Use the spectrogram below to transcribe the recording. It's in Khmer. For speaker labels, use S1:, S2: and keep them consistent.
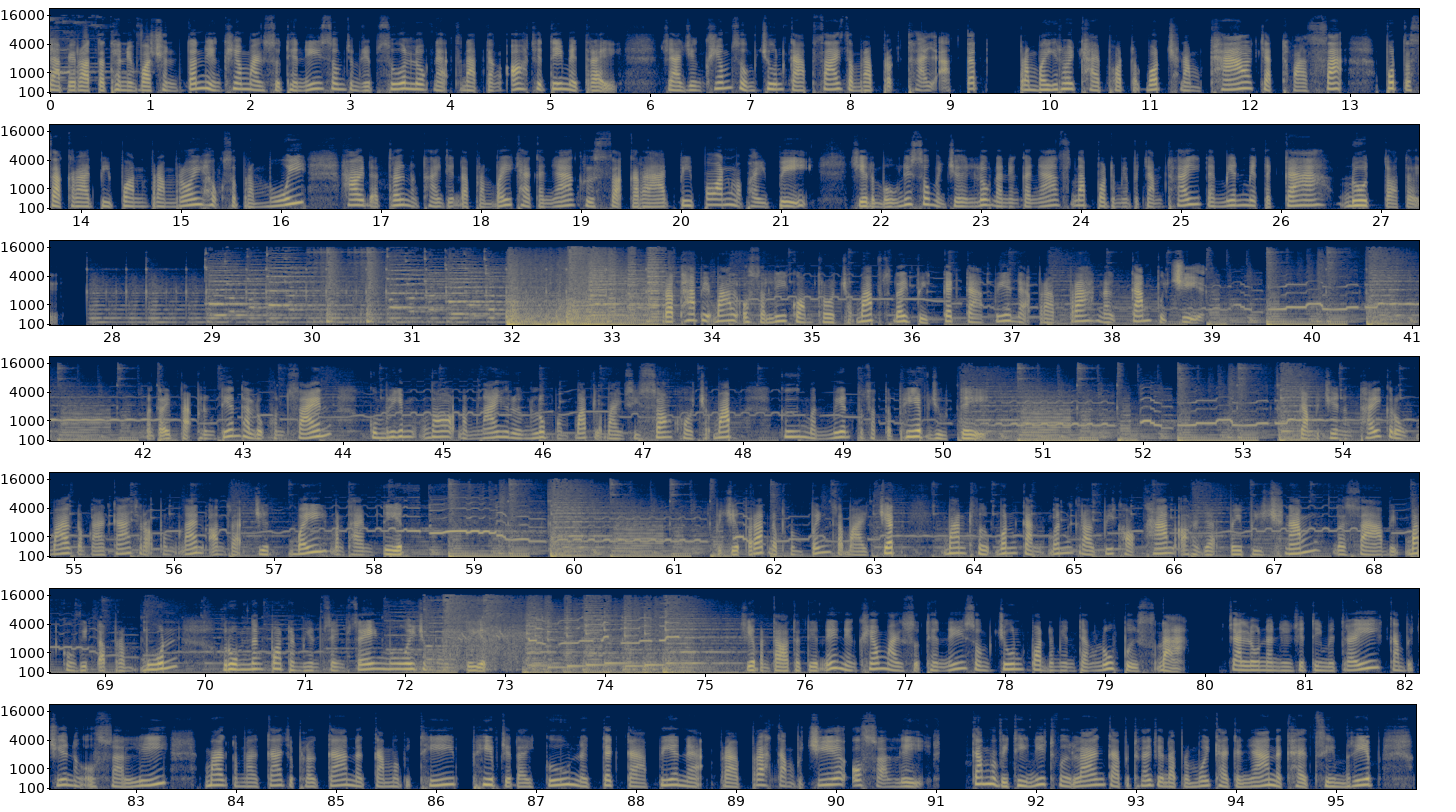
S1: ចាប់ពីរដ្ឋធានី Washington នាងខ្ញុំម៉ៅសុធានីសូមជម្រាបសួរលោកអ្នកស្ដាប់ទាំងអស់ជាទីមេត្រីចាយើងខ្ញុំសូមជូនការផ្សាយសម្រាប់ព្រឹកថ្ងៃអាទិត្យ800ខែផុតបុត្រឆ្នាំខាលចត្វាស័កពុទ្ធសករាជ2566ហើយដល់ត្រូវនឹងថ្ងៃទី18ខែកញ្ញាគ្រិស្តសករាជ2022ជាដំបូងនេះសូមអញ្ជើញលោកអ្នកនាងកញ្ញាស្ដាប់ព័ត៌មានប្រចាំថ្ងៃដែលមានមេត្តាដូចតទៅ រដ្ឋាភិបាលអូស្ត្រាលីគ្រប់គ្រងច្បាប់ស្ដីពីកិច្ចការពារអ្នកប្រើប្រាស់នៅកម្ពុជាមន្ត្រីបកភ្លឹងទៀនថាលោកហ៊ុនសែនគម្រាមដកតំណែងរឿងលុបបំបាត់លបែងស៊ីសងខុសច្បាប់ គឺมันមានប្រសិទ្ធភាពយូរទេកម្ពុជានិងថៃក្រុងបើកដំណើរការច្រកព្រំដែនអន្តរជាតិ3បន្ថែមទៀត ប្រជាប្រដ្ឋនៅភ្នំពេញសប្បាយចិត្តបានធ្វើបុណ្យកាន់បិណ្ឌក្រោយពីខកខានអស់រយៈពេល2ឆ្នាំដោយសារវិបត្តិ COVID-19 រួមនឹងព័ត៌មានផ្សេងផ្សេងមួយចំនួនទៀតជាបន្តទៅទៀតនេះនាងខ្ញុំម៉ៅសុធានីសូមជូនព័ត៌មានទាំងនោះពឺស្ដាប់ចាលោកនាយកជាទីមេត្រី កម្ពុជានិងអូស្ត្រាលីបើកដំណើរការជាផ្លូវការនៅកម្មវិធីភាពជាដៃគូនៃកិច្ចការពារអ្នកប្រើប្រាស់កម្ពុជាអូស្ត្រាលី កម្មវិធីនេះធ្វើឡើងកាលពីថ្ងៃទី16ខែកញ្ញានៅខេត្តសៀមរាប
